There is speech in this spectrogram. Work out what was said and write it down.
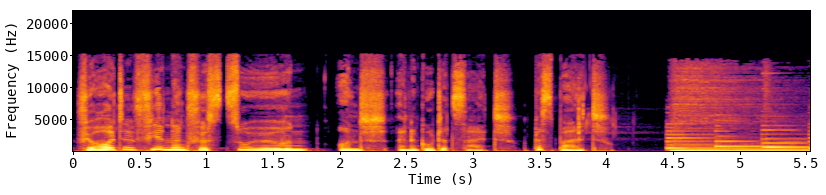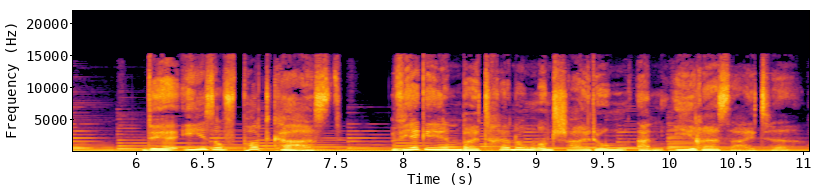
Für heute vielen Dank fürs Zuhören und eine gute Zeit. Bis bald. Der ISOF Podcast. Wir gehen bei Trennung und Scheidung an Ihrer Seite.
